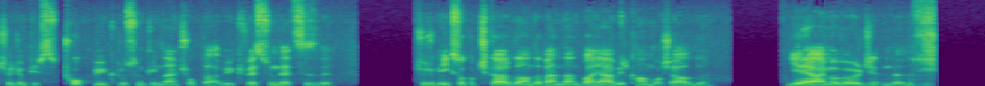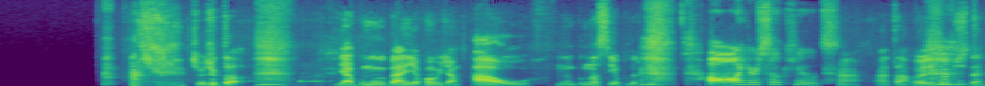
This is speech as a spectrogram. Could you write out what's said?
Çocuğun pipsi çok büyük, Rus'unkinden çok daha büyük ve sünnetsizdi. Çocuk ilk sokup çıkardığı anda benden bayağı bir kan boşaldı. Yeah, I'm a virgin dedi. Çocuk da ya bunu ben yapamayacağım. Au. Bu nasıl yapılır ki? Aa you're so cute. Ha, ha, tamam öyle demiş de.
